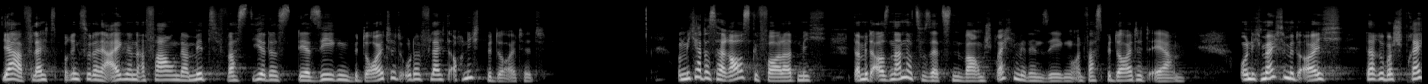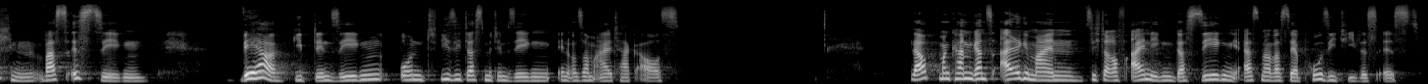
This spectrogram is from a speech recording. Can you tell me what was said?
ja, vielleicht bringst du deine eigenen Erfahrungen damit, was dir das, der Segen bedeutet oder vielleicht auch nicht bedeutet. Und mich hat das herausgefordert, mich damit auseinanderzusetzen, warum sprechen wir den Segen und was bedeutet er? Und ich möchte mit euch darüber sprechen, was ist Segen? Wer gibt den Segen und wie sieht das mit dem Segen in unserem Alltag aus? Ich glaube, man kann ganz allgemein sich darauf einigen, dass Segen erstmal was sehr Positives ist.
